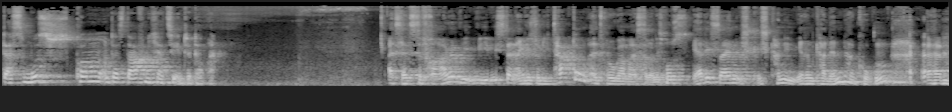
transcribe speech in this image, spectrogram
das muss kommen und das darf nicht Jahrzehnte dauern. Als letzte Frage, wie, wie, ist denn eigentlich so die Taktung als Bürgermeisterin? Ich muss ehrlich sein, ich, ich kann in Ihren Kalender gucken. ähm,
